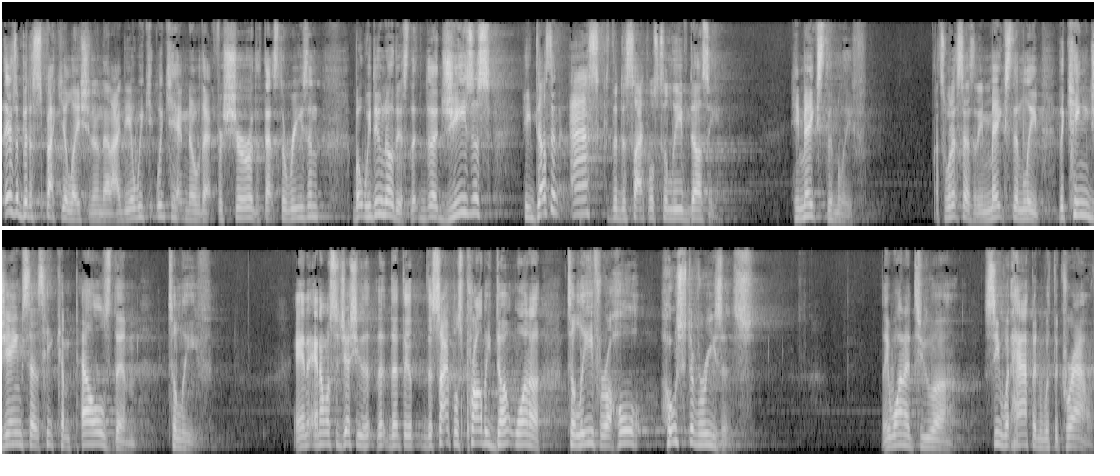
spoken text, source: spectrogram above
there's a bit of speculation in that idea. We, we can't know that for sure, that that's the reason. But we do know this that, that Jesus, he doesn't ask the disciples to leave, does he? He makes them leave. That's what it says, that he makes them leave. The King James says he compels them to leave. And, and I want to suggest to you that, that the disciples probably don't want to, to leave for a whole host of reasons. They wanted to uh, see what happened with the crowd.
